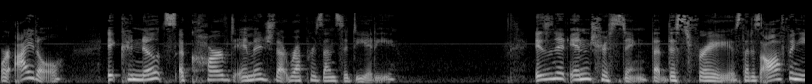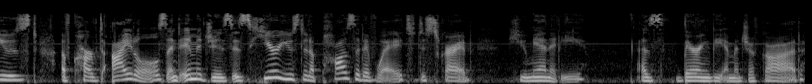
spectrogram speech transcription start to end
or idol. It connotes a carved image that represents a deity. Isn't it interesting that this phrase that is often used of carved idols and images is here used in a positive way to describe humanity as bearing the image of God?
